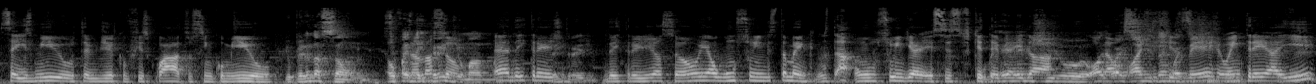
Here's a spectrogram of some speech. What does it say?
6 mil, teve dia que eu fiz 4, 5 mil. E operando ação. Você faz day Operando trade? ação. Uma, uma- É, day trade. Day trade. Day trade de ação e alguns swings também. Ah, um swing é esses que teve aí da, o da OSX, né? OSXB. Eu entrei aí,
